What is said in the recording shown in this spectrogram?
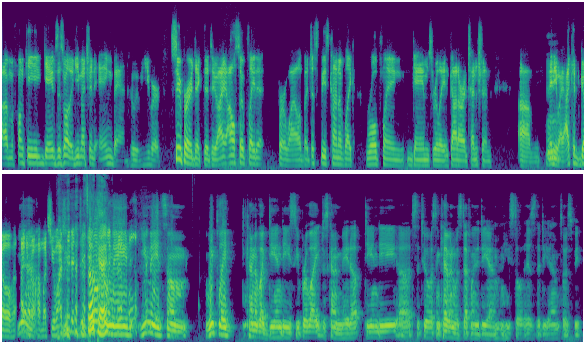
um, funky games as well. Like you mentioned Angband, who you were super addicted to. I also played it for a while, but just these kind of like role playing games really got our attention. Um, And- anyway, I could go. I don't know how much you want me to do. It's you okay. Also made you made some. We played kind of like D and D super light, just kind of made up D and D. Uh, it's the two of us, and Kevin was definitely the DM, and he still is the DM, so to speak.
